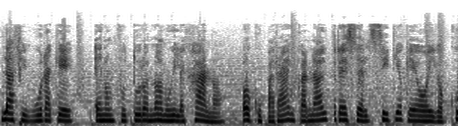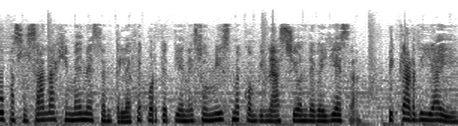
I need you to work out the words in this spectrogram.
la figura que, en un futuro no muy lejano, ocupará en Canal 3 el sitio que hoy ocupa Susana Jiménez en Telefe porque tiene su misma combinación de belleza, picardía y,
